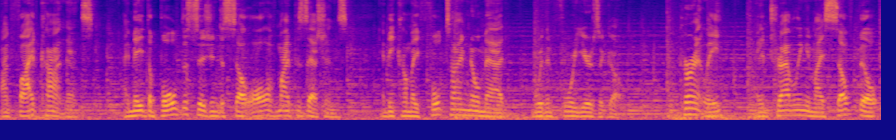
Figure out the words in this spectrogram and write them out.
on five continents, I made the bold decision to sell all of my possessions and become a full time nomad more than four years ago. Currently, I am traveling in my self built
